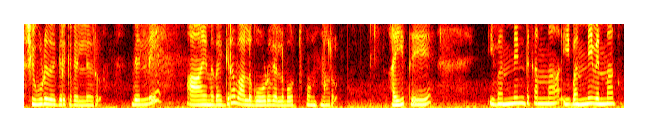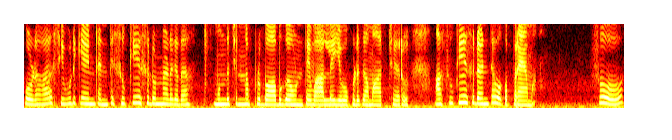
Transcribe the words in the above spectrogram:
శివుడి దగ్గరికి వెళ్ళారు. వెళ్ళి ఆయన దగ్గర వాళ్ళ గోడు వెళ్ళబోచుకుంటున్నారు. అయితే ఇవన్నింటికన్నా ఇవన్నీ విన్నాక కూడా శివుడికి ఏంటంటే సుకేశుడు ఉన్నాడు కదా. ముందు చిన్నప్పుడు బాబుగా ఉంటే వాళ్ళే యువకుడిగా మార్చారు. ఆ సుకేశుడు అంటే ఒక ప్రేమ. సో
